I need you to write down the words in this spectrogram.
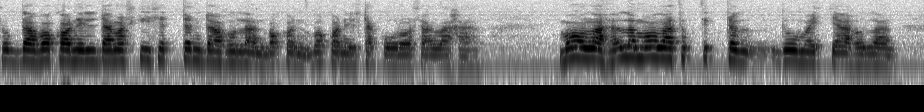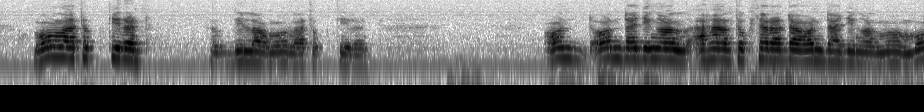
tugda bakonil damaski setten da hulan bakon bakonil takuro salahal Molla, hella molla tuktikta duumait jaahulaan. Molla tuktiran. Hugdilla molla tuktiran. On, on dajingal, ahal tuksarada on dajingal, mo, mo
